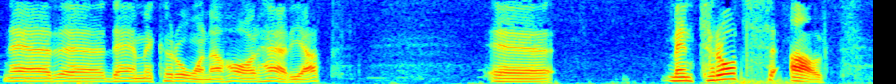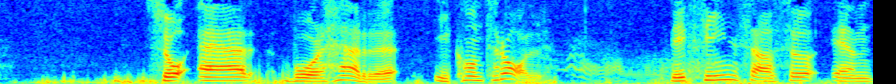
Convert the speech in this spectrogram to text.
när eh, det här med Corona har härjat. Eh, men trots allt så är vår Herre i kontroll. Det finns alltså en,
